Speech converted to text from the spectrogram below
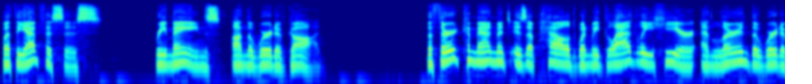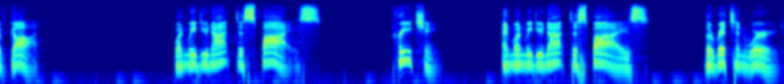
but the emphasis remains on the Word of God. The third commandment is upheld when we gladly hear and learn the Word of God, when we do not despise preaching, and when we do not despise the written word.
